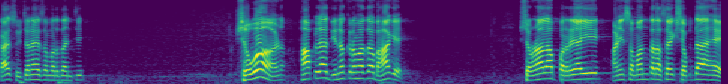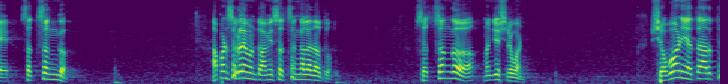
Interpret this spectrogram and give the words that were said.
काय सूचना आहे समर्थांची? श्रवण हा आपल्या दिनक्रमाचा भाग आहे. श्रवणाला पर्यायी आणि समांतर असा एक शब्द आहे सत्संग. आपण सगळे म्हणतो आम्ही सत्संगाला जातो. सत्संग म्हणजे श्रवण. श्रवण याचा अर्थ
